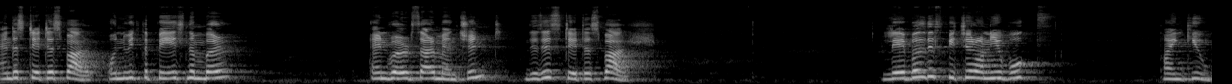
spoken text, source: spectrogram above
And the status bar on which the page number and words are mentioned. This is status bar. Label this picture on your books. Thank you.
